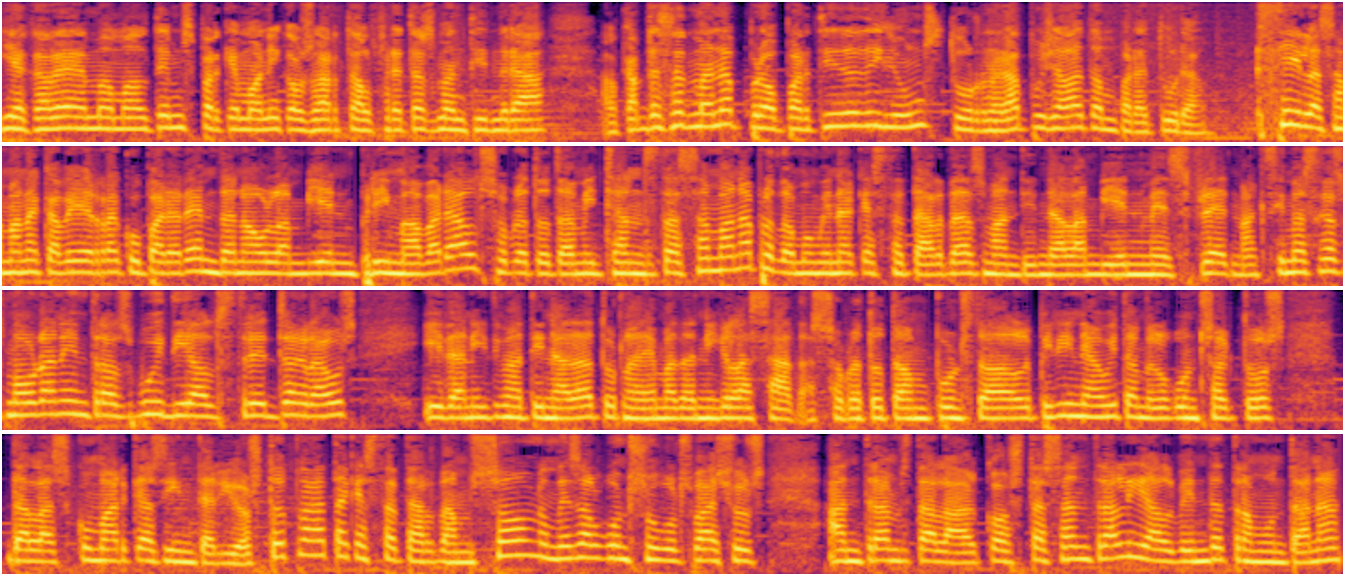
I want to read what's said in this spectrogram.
I acabem amb el temps perquè Mònica Usart, el fred es mantindrà el cap de setmana, però a partir de dilluns tornarà a pujar la temperatura. Sí, la setmana que ve recuperarem de nou l'ambient primaveral, sobretot a mitjans de setmana, però de moment aquesta tarda es mantindrà l'ambient més fred. Màximes que es mouran entre els 8 i els 13 graus i de nit i matinada tornarem a tenir glaçades, sobretot en punts del Pirineu i també alguns sectors de les comarques interiors. Tot plegat aquesta tarda amb sol, només alguns núvols baixos en trams de la costa central i el vent de tramuntana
